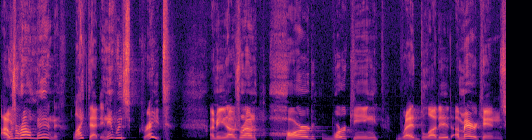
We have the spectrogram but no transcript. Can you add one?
I was around men like that, and it was great. I mean, I was around hard working, red blooded Americans,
